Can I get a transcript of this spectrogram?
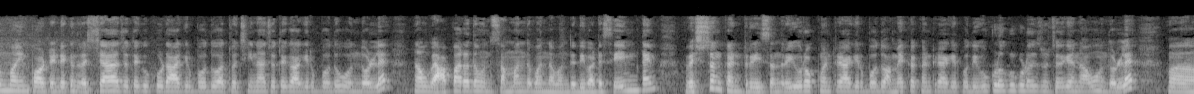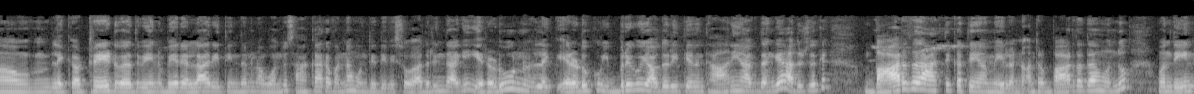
ತುಂಬ ಇಂಪಾರ್ಟೆಂಟ್ ಯಾಕಂದ್ರೆ ರಷ್ಯಾ ಜೊತೆಗೂ ಕೂಡ ಆಗಿರ್ಬೋದು ಅಥವಾ ಚೀನಾ ಜೊತೆಗೂ ಆಗಿರ್ಬೋದು ಒಂದೊಳ್ಳೆ ನಾವು ವ್ಯಾಪಾರದ ಒಂದು ಸಂಬಂಧವನ್ನು ಹೊಂದಿದ್ದೀವಿ at the same time western countries ಅಂದರೆ ಯುರೋಪ್ ಕಂಟ್ರಿ ಆಗಿರ್ಬೋದು ಅಮೆರಿಕ ಕಂಟ್ರಿ ಆಗಿರ್ಬೋದು, ಇವುಗಳಿಗೂ ಕೂಡ ಜೊತೆಗೆ ನಾವು ಒಂದೊಳ್ಳೆ ಲೈಕ್ ಟ್ರೇಡ್ ಅಥವಾ ಏನು ಬೇರೆ ಎಲ್ಲ ರೀತಿಯಿಂದಲೂ ನಾವು ಒಂದು ಸಹಕಾರವನ್ನ ಹೊಂದಿದ್ದೀವಿ. ಸೊ ಅದರಿಂದಾಗಿ ಎರಡೂ ಲೈಕ್ ಎರಡಕ್ಕೂ ಇಬ್ಬರಿಗೂ ಯಾವುದೇ ರೀತಿಯಾದಂಥ ಹಾನಿ ಆಗದಂಗೆ ಅದ್ರ ಜೊತೆಗೆ ಭಾರತದ ಆರ್ಥಿಕತೆಯ ಮೇಲನ್ನು, ಅಂದ್ರೆ ಭಾರತದ ಒಂದು ಒಂದು ಏನು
